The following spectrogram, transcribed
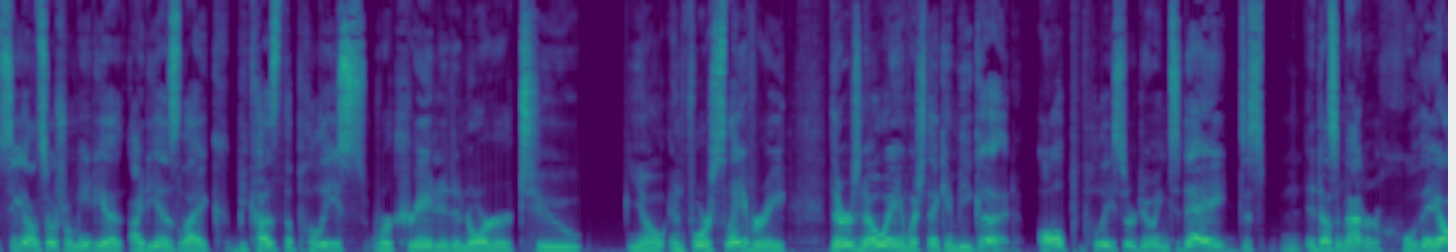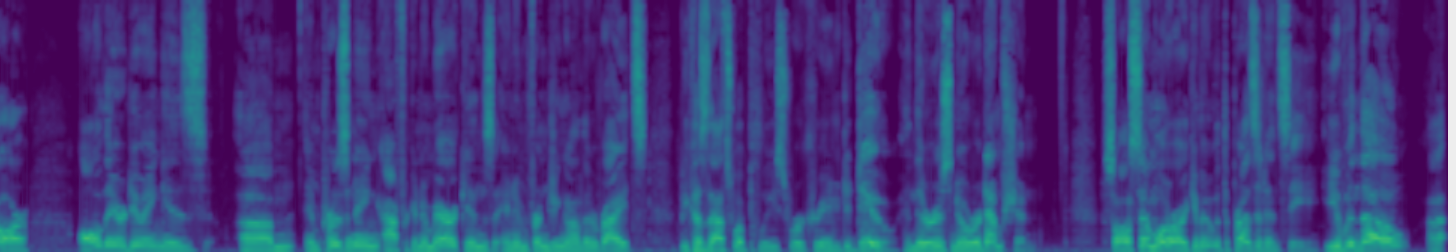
see on social media ideas like because the police were created in order to you know enforce slavery, there is no way in which they can be good. All police are doing today, it doesn't matter who they are all they're doing is um, imprisoning African Americans and infringing on their rights because that's what police were created to do, and there is no redemption. Saw a similar argument with the presidency. Even though uh,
